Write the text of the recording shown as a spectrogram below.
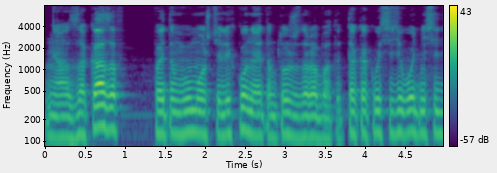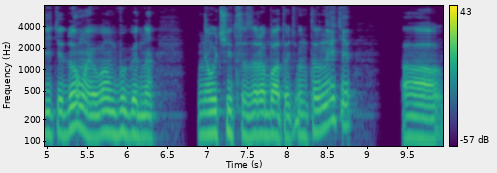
э, заказов Поэтому вы можете легко на этом тоже зарабатывать. Так как вы сегодня сидите дома и вам выгодно научиться зарабатывать в интернете, а,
